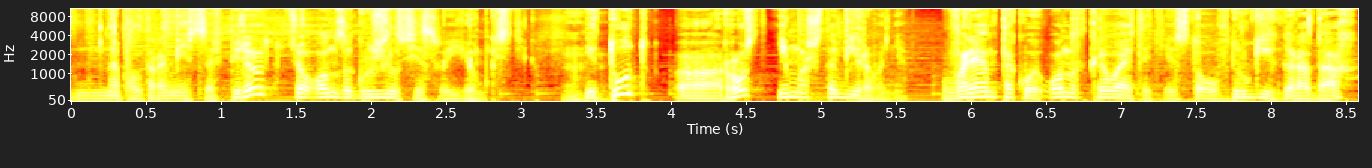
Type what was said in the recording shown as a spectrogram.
на полтора месяца вперед, все, он загрузил все свои емкости. И тут э, рост и масштабирование. Вариант такой, он открывает эти СТО в других городах,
